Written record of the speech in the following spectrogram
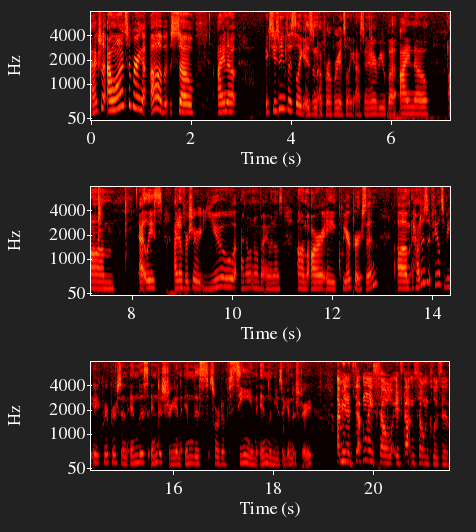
actually, I wanted to bring up. So, I know. Excuse me if this like isn't appropriate to like ask an interview, but I know. Um, at least I know for sure you. I don't know about anyone else. Um, are a queer person. Um, how does it feel to be a queer person in this industry and in this sort of scene in the music industry? I mean, it's definitely so. It's gotten so inclusive.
